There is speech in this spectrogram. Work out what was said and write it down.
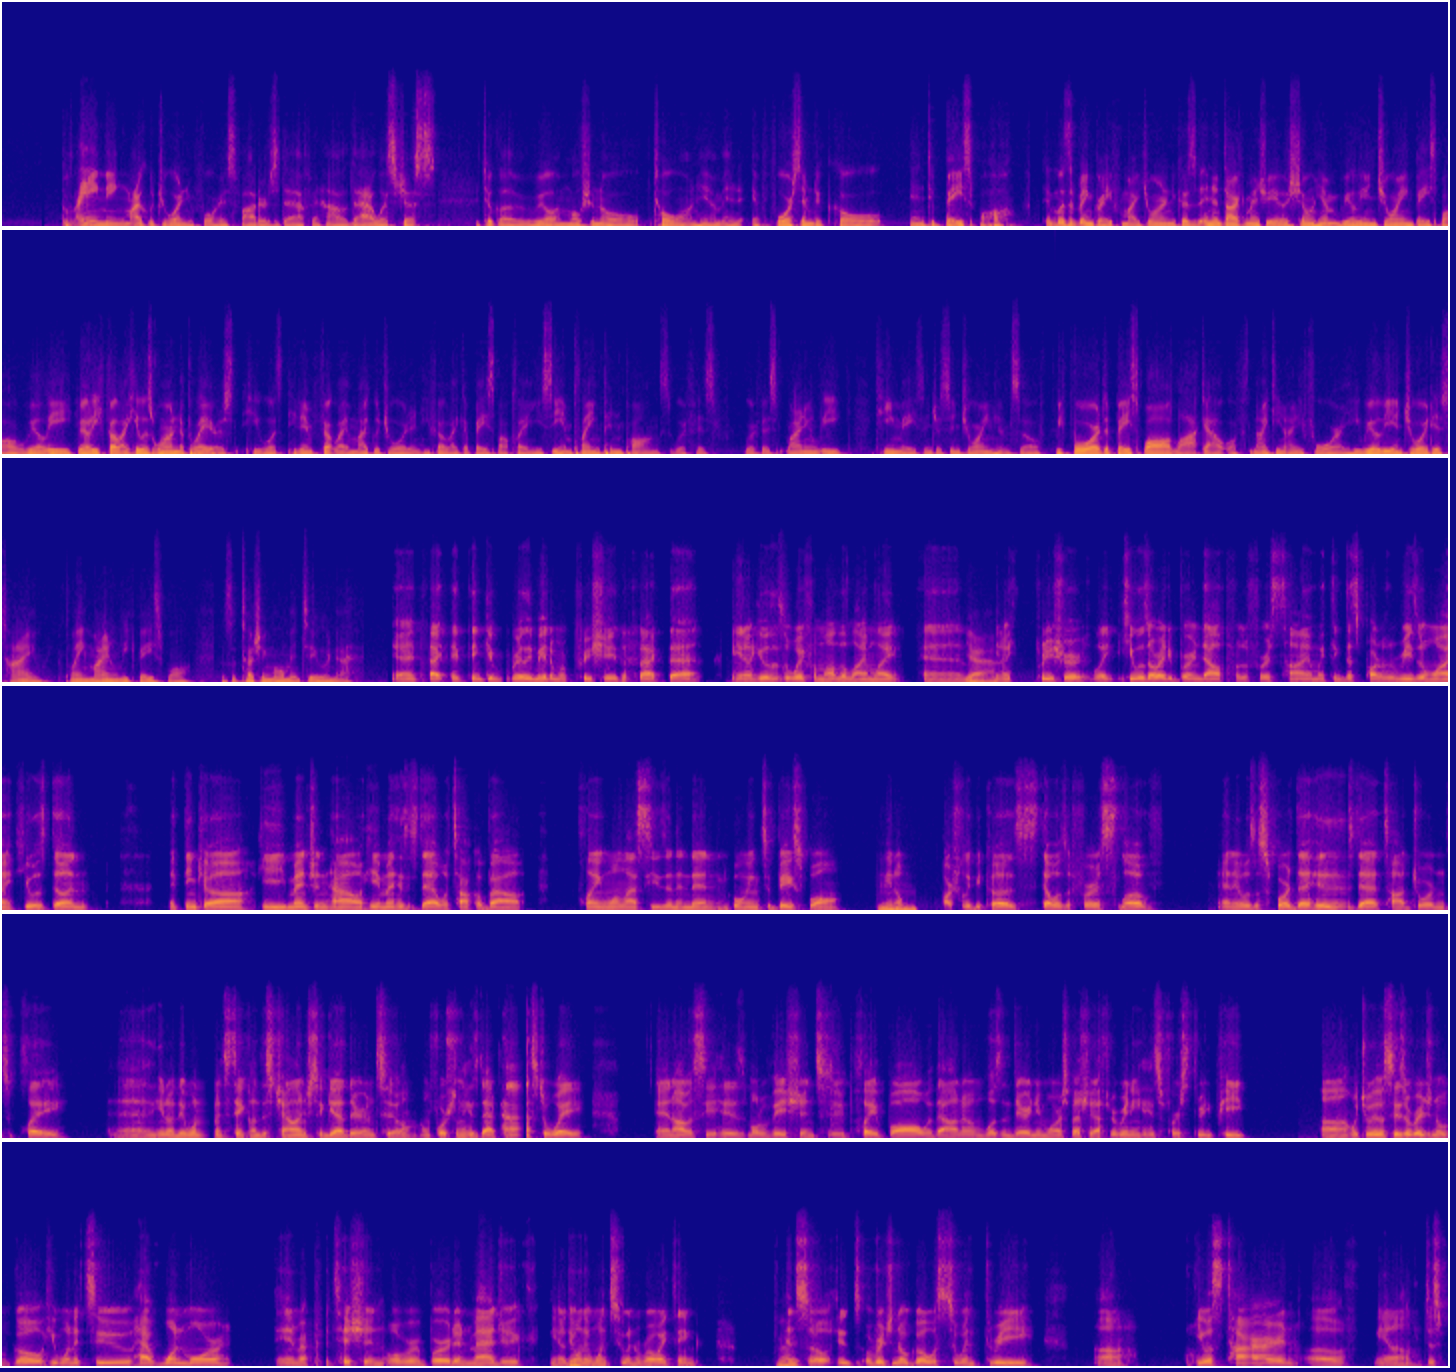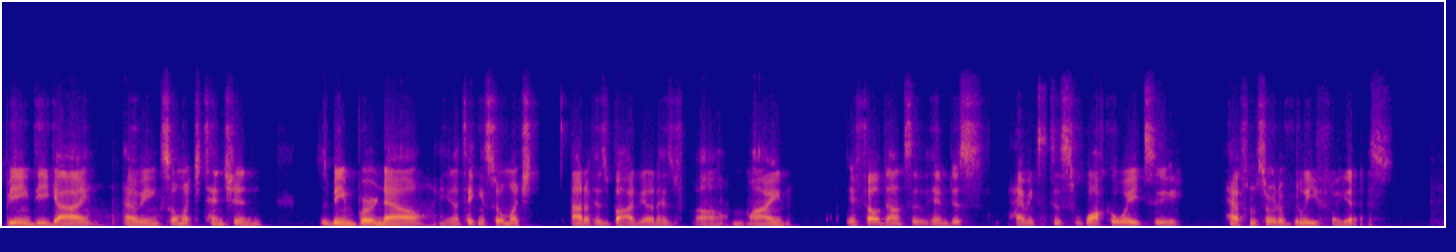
blaming Michael Jordan for his father's death and how that was just it took a real emotional toll on him and it forced him to go into baseball. It must have been great for Mike Jordan because in the documentary it was showing him really enjoying baseball. Really, really felt like he was one of the players. He was he didn't feel like Michael Jordan. He felt like a baseball player. You see him playing ping pongs with his with his minor league teammates and just enjoying himself. Before the baseball lockout of 1994, he really enjoyed his time playing minor league baseball. It was a touching moment too, and uh, Yeah, I, I think it really made him appreciate the fact that you know he was away from all the limelight, and Yeah. you know pretty sure like he was already burned out for the first time. I think that's part of the reason why he was done. I think uh, he mentioned how him and his dad would talk about playing one last season and then going to baseball. You know, mhm. partially because that was the first love and it was a sport that his dad taught Jordan to play. And, you know, they wanted to take on this challenge together until unfortunately his dad passed away. And obviously his motivation to play ball without him wasn't there anymore, especially after winning his first three peat, uh, which was his original goal. He wanted to have one more in repetition over Bird and Magic. You know, they only Mhm. won two in a row, I think. Right. And so his original goal was to win three. Uh, he was tired of you know just being the guy, having so much tension, just being burned out. You know, taking so much out of his body, out of his uh, mind. It fell down to him just having to just walk away to have some sort of relief, I guess.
